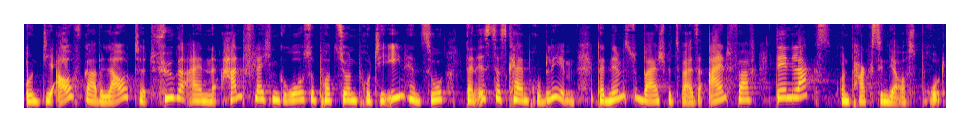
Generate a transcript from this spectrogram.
und die Aufgabe lautet, füge eine handflächengroße Portion Protein hinzu, dann ist das kein Problem. Dann nimmst du beispielsweise einfach den Lachs und packst ihn dir aufs Brot.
